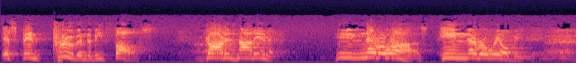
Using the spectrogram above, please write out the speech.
It's been proven to be false. God is not in it. He never was. He never will be. Now,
